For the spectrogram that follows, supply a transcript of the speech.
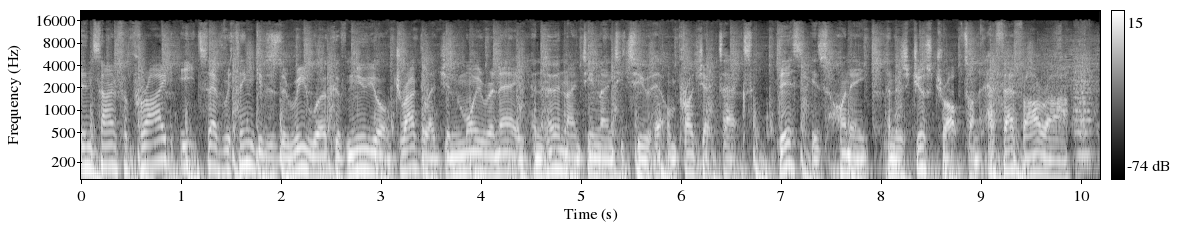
Just in time for Pride, Eats Everything gives us a rework of New York drag legend Moi Renee and her 1992 hit on Project X. This is Honey and has just dropped on FFRR.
